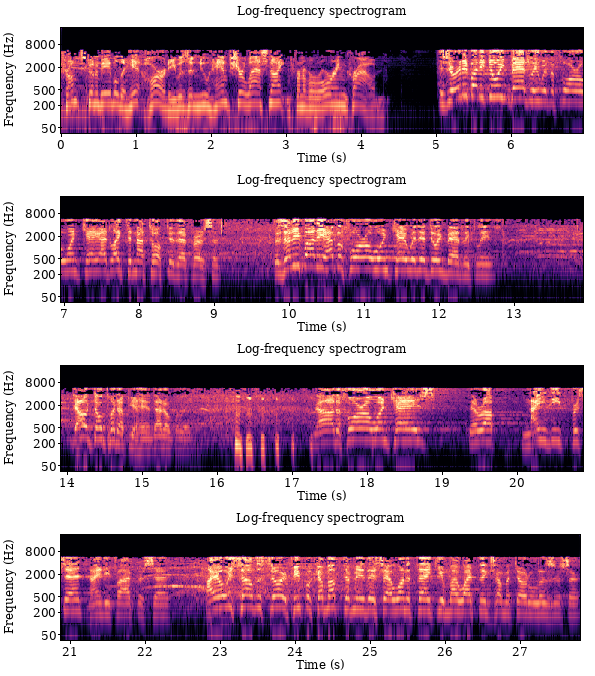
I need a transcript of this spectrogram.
Trump's going to be able to hit hard. He was in New Hampshire last night in front of a roaring crowd. Is there anybody doing badly with the 401k? I'd like to not talk to that person. Does anybody have a 401k where they're doing badly, please? No, don't put up your hand. I don't believe it. no, the 401ks, they're up 90%, 95%. I always tell the story. People come up to me, they say, I want to thank you. My wife thinks I'm a total loser, sir.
